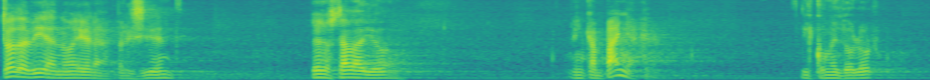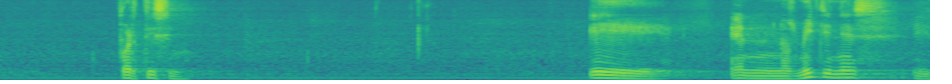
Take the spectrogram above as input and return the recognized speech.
todavía no era presidente, pero estaba yo en campaña, creo, y con el dolor fuertísimo. Y en los mítines y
